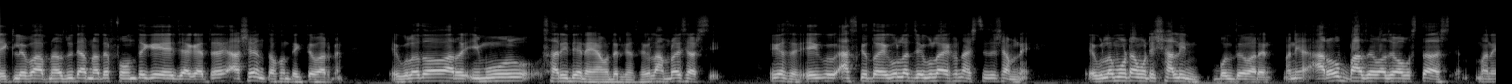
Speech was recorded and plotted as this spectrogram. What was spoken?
দেখলে বা আপনারা যদি আপনাদের ফোন থেকে এই জায়গাটায় আসেন, তখন দেখতে পারবেন। এগুলো তো আর ইমো সারি দেয় নাই আমাদের কাছে, এগুলো আমরাই ছাড়ছি ঠিক আছে? এই আজকে তো এগুলো যেগুলো এখন আসতেছে সামনে, এগুলো মোটামুটি শালীন বলতে পারেন। মানে আরও বাজে বাজে অবস্থা মানে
